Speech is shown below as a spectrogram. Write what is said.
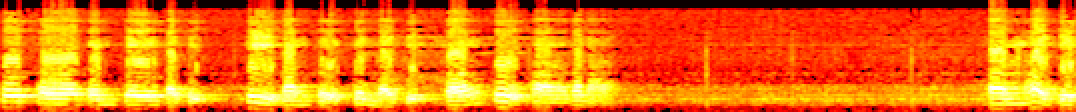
พุทโธเป็นเจตสิกที่บังเกิดขึ้นในจิตของผู้ภาวนา ทำให้จิต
